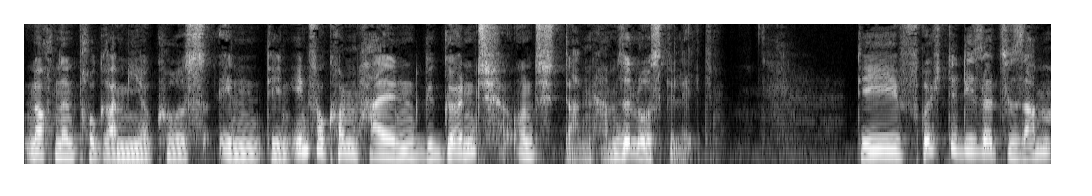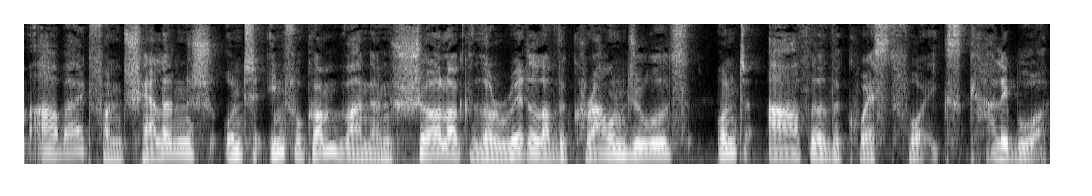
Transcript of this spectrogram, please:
noch einen Programmierkurs in den Infocom-Hallen gegönnt und dann haben sie losgelegt. Die Früchte dieser Zusammenarbeit von Challenge und Infocom waren dann Sherlock the Riddle of the Crown Jewels und Arthur the Quest for Excalibur.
